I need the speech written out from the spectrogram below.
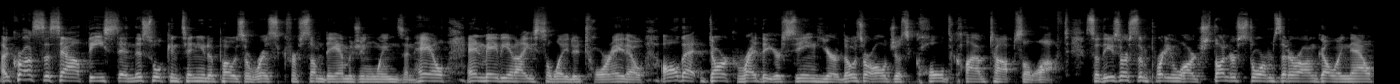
across the southeast, and this will continue to pose a risk for some damaging winds and hail, and maybe an isolated tornado. All that dark red that you're seeing here, those are all just cold cloud tops aloft. So these are some pretty large thunderstorms that are ongoing now,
